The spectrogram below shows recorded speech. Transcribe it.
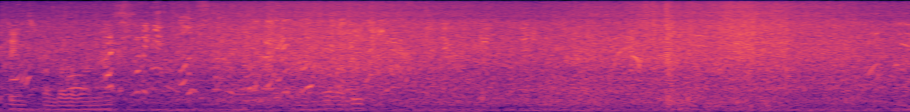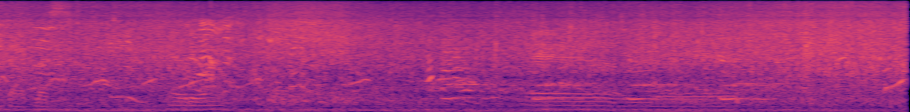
sightings from the Governor's Beach. God bless.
